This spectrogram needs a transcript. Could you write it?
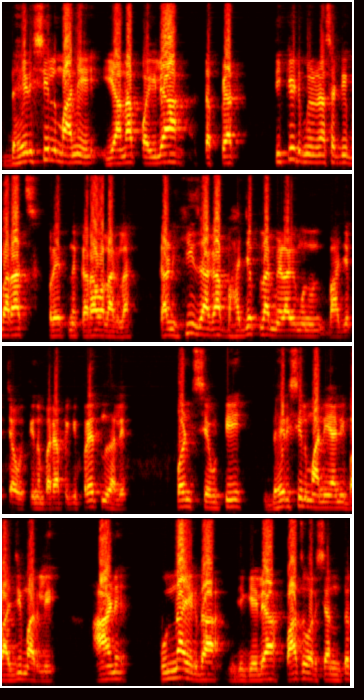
धैर्यशील माने यांना पहिल्या टप्प्यात तिकीट मिळवण्यासाठी बराच प्रयत्न करावा लागला कारण ही जागा भाजपला मिळावी म्हणून भाजपच्या वतीनं बऱ्यापैकी प्रयत्न झाले. पण शेवटी धैर्यशील माने यांनी बाजी मारली आणि पुन्हा एकदा म्हणजे गेल्या पाच वर्षानंतर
